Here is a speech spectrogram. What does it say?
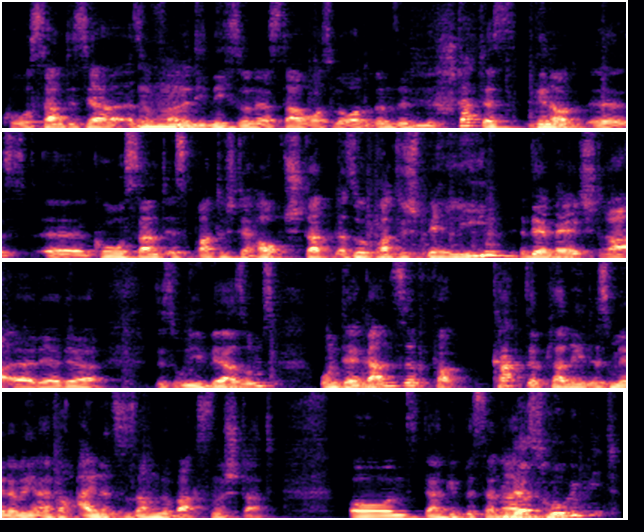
Coruscant ist ja, also Mhm. für alle, die nicht so in der Star Wars Lore drin sind, die Stadt. Das, genau, äh, ist, äh, Coruscant ist praktisch der Hauptstadt, also praktisch Berlin der Weltstra äh, der, der, des Universums. Und der ganze verkackte Planet ist mehr oder weniger einfach eine zusammengewachsene Stadt. Und da gibt es dann halt. das Ruhrgebiet?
